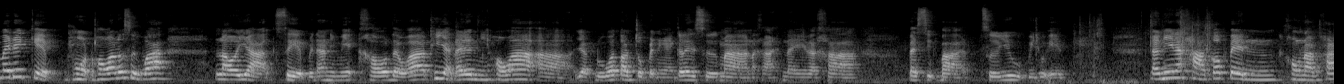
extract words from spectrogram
ไม่ได้เก็บหมดเพราะว่ารู้สึกว่าเราอยากเสพเป็นอนิเมะเขาแต่ว่าที่อยากได้เล่มนี้เพราะว่าอ่าอยากรู้ว่าตอนจบเป็นยังไงก็เลยซื้อมานะคะ ในราคา 80 บาท ซื้ออยู่ B2S แล้วนี่นะคะก็เป็นของนามค่า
